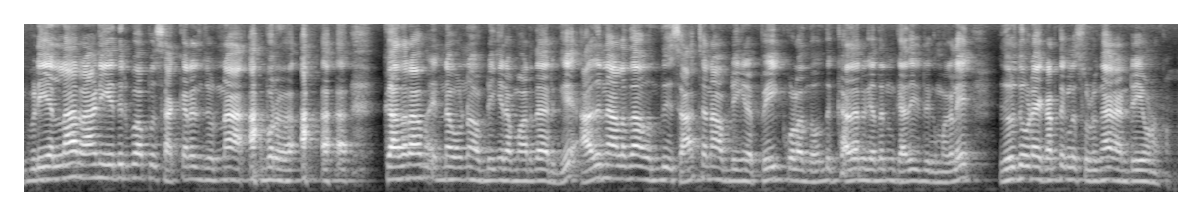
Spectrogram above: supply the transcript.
இப்படியெல்லாம் ராணி எதிர்பார்ப்பு சக்கரைன்னு சொன்னால் அப்புறம் கதறாமல் என்ன ஒன்று அப்படிங்கிற மாதிரி தான் இருக்குது அதனால தான் வந்து சாச்சனா அப்படிங்கிற பேய் குழந்தை வந்து கதர் கதர்னு கதறிட்டு இருக்கு மகளே. இது உடைய கருத்துக்களை சொல்லுங்கள் நன்றி வணக்கம்.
